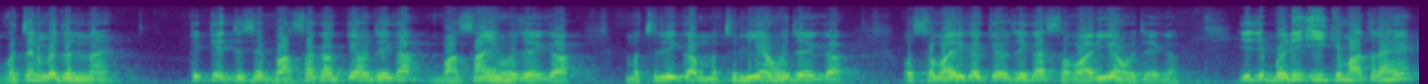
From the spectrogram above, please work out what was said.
वचन बदलना है। ठीक है, जैसे भाषा का क्या हो जाएगा? भाषाएँ हो जाएगा, मछली का मछलियाँ हो जाएगा और सवारी का क्या हो जाएगा? सवारियाँ हो जाएगा। ये जो बड़ी ई की मात्रा है,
